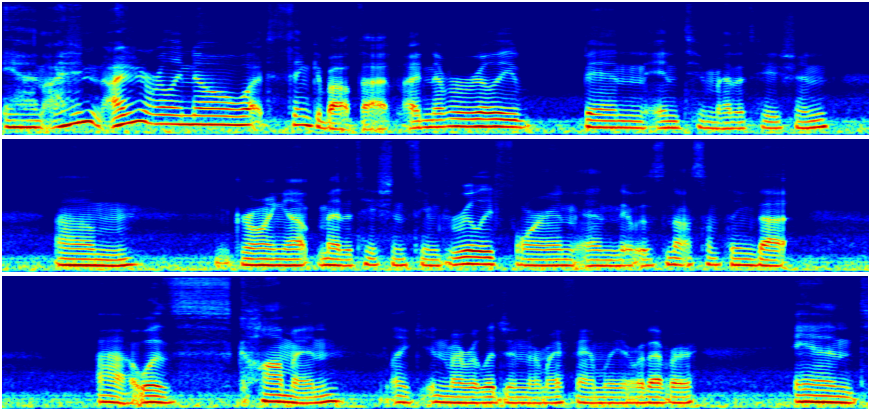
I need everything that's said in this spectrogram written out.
and I didn't I didn't really know what to think about that. I'd never really been into meditation. Um, growing up, meditation seemed really foreign, and it was not something that uh, was common, like in my religion or my family or whatever. And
